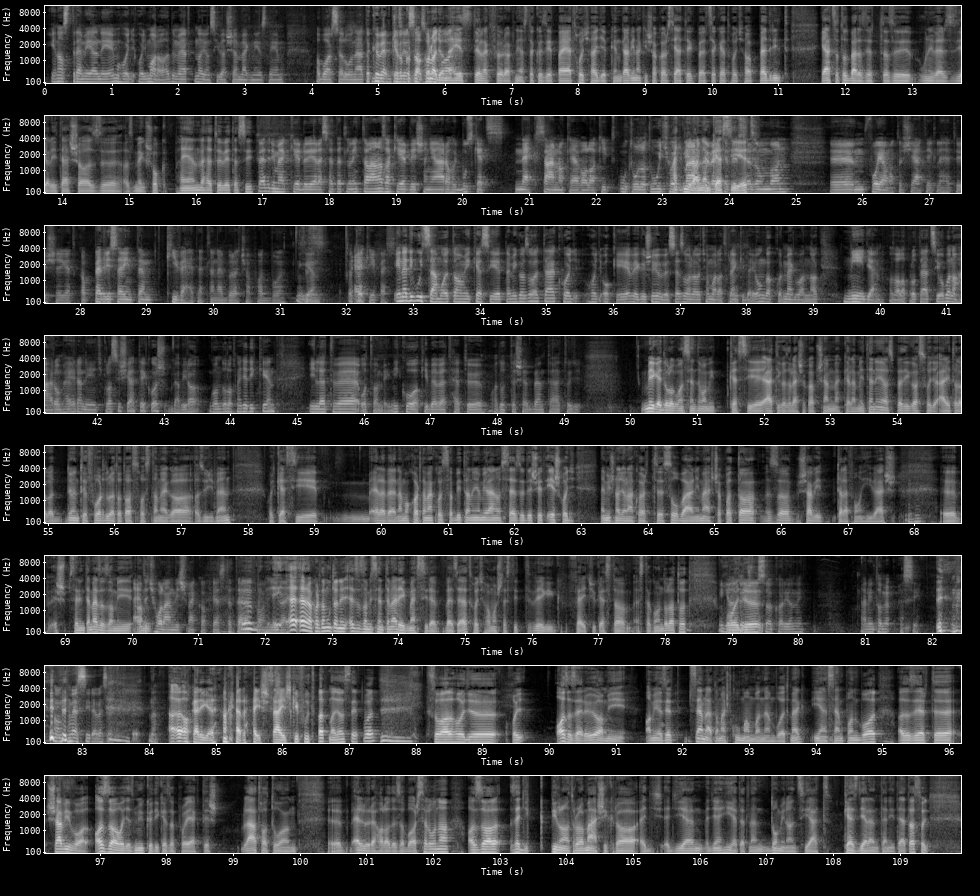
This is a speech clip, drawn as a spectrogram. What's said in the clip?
én azt remélném, hogy, hogy marad, mert nagyon szívesen megnézném a Barcelonát. A következő Csak akkor, akkor nagyon nehéz tényleg felrakni ezt a középpályát, hogyha egyébként Gavinak is akarsz játékperceket, hogyha Pedrit játszatot, bár azért az ő univerzalitása az, az még sok helyen lehetővé teszi. Pedri megkérdőjelezhetetlen. Itt talán az a kérdés a nyára, hogy Busquetsnek szánnak el valakit utódot úgy, hogy hát már a következő Kessiét. szezonban folyamatos játék lehetőséget kap. Pedri szerintem kivehetetlen ebből a csapatból. Igen. Tehát Elképesztő. Én eddig úgy számoltam, amíg Kessiért nem igazolták, hogy, hogy oké, okay, végülis a jövő szezonra, hogyha marad Frankie de Jong, akkor megvannak négyen az alaprotációban, a három helyre négy klasszis játékos, Gabira gondolok negyedikként, illetve ott van még Nikó, aki bevethető adott esetben, tehát hogy még egy dolog van szerintem, amit Kessi átigazolása kapcsán meg kell említeni, az pedig az, hogy állítólag a döntő fordulatot azt hozta meg a, az ügyben, hogy Kessi eleve nem akarta meghosszabbítani a Milános szerződését, és hogy nem is nagyon akart szóba állni más csapattal, ez a Xavi telefonhívás. Uh-huh. És szerintem ez az, ami... Ez, ami... hogy Holland is megkapja ezt a telefonhívást. Erre akartam mutatni, hogy ez az, ami szerintem elég messzire vezet, hogyha most ezt itt végig fejtjük ezt a, ezt a gondolatot. Igen, hogy, hát ő is vissza akar jönni. Mármint a Messi. messzire vezet. Na. Akár igen, akár rá is, rá is kifuthat, nagyon szép volt. Szóval, hogy, hogy az az erő, ami, ami azért szemlátomást Kumanban nem volt meg ilyen szempontból, az azért Savival, azzal, hogy ez működik ez a projekt, és láthatóan előre halad ez a Barcelona, azzal az egyik pillanatról a másikra egy, egy, ilyen, egy ilyen hihetetlen dominanciát kezd jelenteni. Tehát az, hogy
